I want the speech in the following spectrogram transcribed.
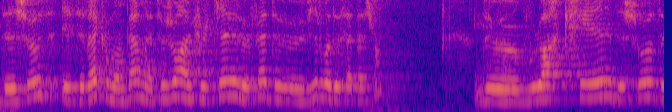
des choses. Et c'est vrai que mon père m'a toujours inculqué le fait de vivre de sa passion, de vouloir créer des choses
